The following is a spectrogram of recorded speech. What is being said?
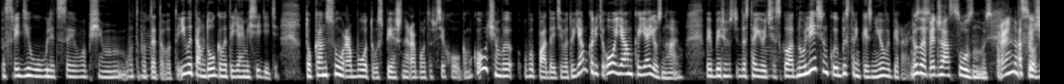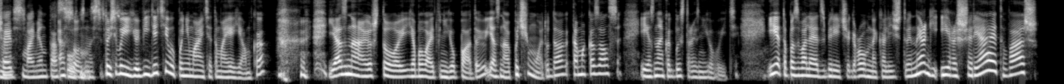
посреди улицы, в общем, вот, вот это вот. И вы там долго в этой яме сидите. То к концу работы, успешной работы с психологом, коучем, вы, вы падаете в эту ямку, говорите, о, ямка, я ее знаю. Вы берете, достаете складную лесенку и быстренько из нее выбираете. Вот опять же осознанность, правильно? Осознанность. Включается момент осознанности. осознанности. То есть вы ее видите, вы понимаете, это моя ямка. я знаю, что я бывает в нее падаю, я знаю, почему я туда там оказался, и я знаю, как быстро из нее выйти. И это позволяет сберечь огромное количество энергии и расширяет ваш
